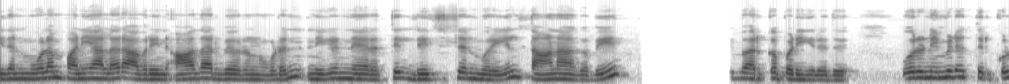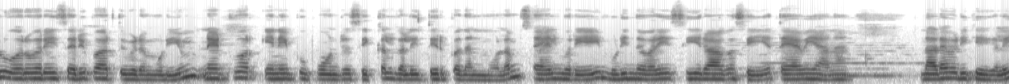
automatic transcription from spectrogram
இதன் மூலம் பணியாளர் அவரின் ஆதார் விவரங்களுடன் நிகழ்நேரத்தில் டிஜிட்டல் முறையில் தானாகவே சரிபார்க்கப்படுகிறது ஒரு நிமிடத்திற்குள் ஒருவரை சரிபார்த்துவிட முடியும். நெட்வொர்க் இணைப்பு போன்ற சிக்கல்களை தீர்ப்பதன் மூலம் செயல்முறையை முடிந்தவரை சீராக செய்ய தேவையான நடவடிக்கைகளை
